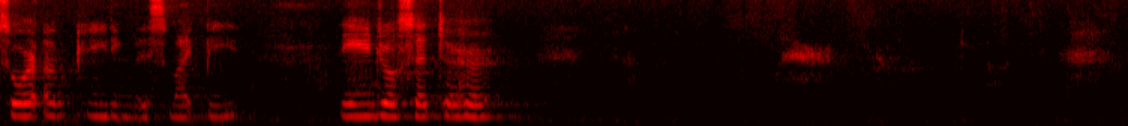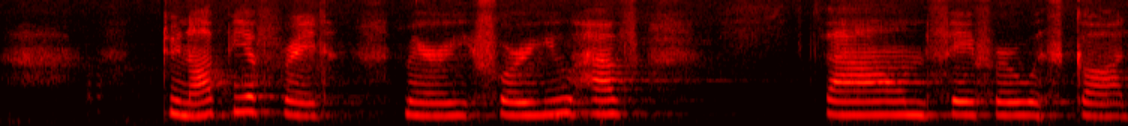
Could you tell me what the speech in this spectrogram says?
sort of greeting this might be. The angel said to her, Do not be afraid, Mary, for you have found favor with God,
